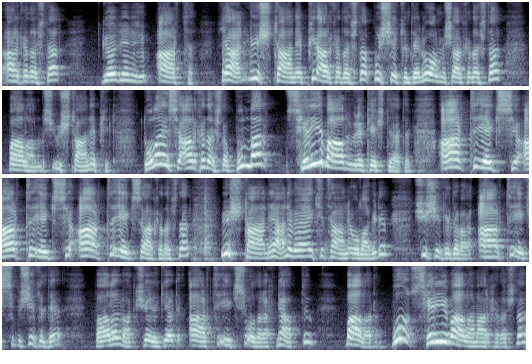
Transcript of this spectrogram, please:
arkadaşlar gördüğünüz gibi artı. Yani 3 tane pil arkadaşlar bu şekilde ne olmuş arkadaşlar? Bağlanmış 3 tane pil. Dolayısıyla arkadaşlar bunlar seri bağlı üreteçlerdir. Artı eksi artı eksi artı eksi arkadaşlar. 3 tane yani veya 2 tane olabilir. Şu şekilde bak artı eksi bu şekilde bağlar bak şöyle geldik artı eksi olarak ne yaptım? Bağladım. Bu seri bağlama arkadaşlar.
